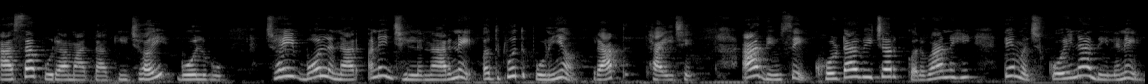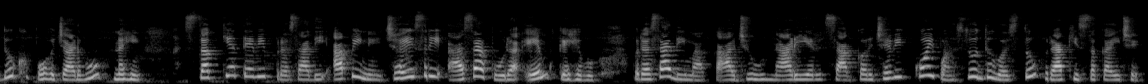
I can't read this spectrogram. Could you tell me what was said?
આશાપુરા માતા કી જય બોલવું. જય બોલનાર અને ઝીલનારને અદ્ભુત પુણ્ય પ્રાપ્ત થાય છે. આ દિવસે ખોટા વિચાર કરવા નહીં તેમજ કોઈના દિલને દુઃખ પહોંચાડવું નહીં. શક્ય તેવી પ્રસાદી આપીને જય શ્રી આશાપુરા એમ કહેવું. પ્રસાદીમાં કાજુ, નાળિયેર, સાકર જેવી કોઈ પણ શુદ્ધ વસ્તુ રાખી શકાય છે.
